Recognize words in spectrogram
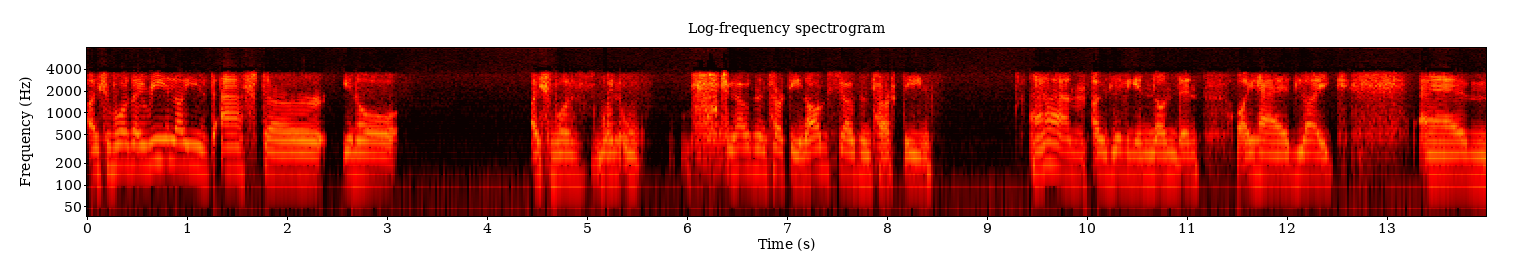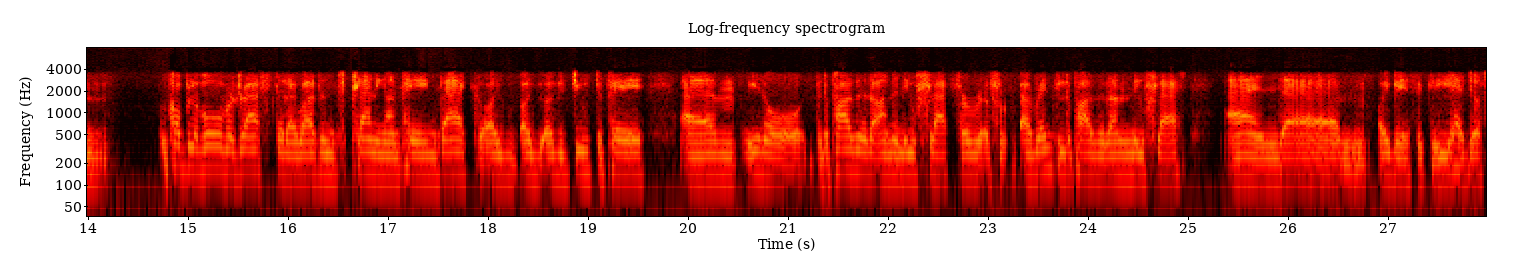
I suppose I realised after you know, I suppose when 2013 August 2013, um, I was living in London. I had like um, a couple of overdrafts that I wasn't planning on paying back. I I, I was due to pay. Um, you know, the deposit on a new flat for, for a rental deposit on a new flat, and um, I basically had just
